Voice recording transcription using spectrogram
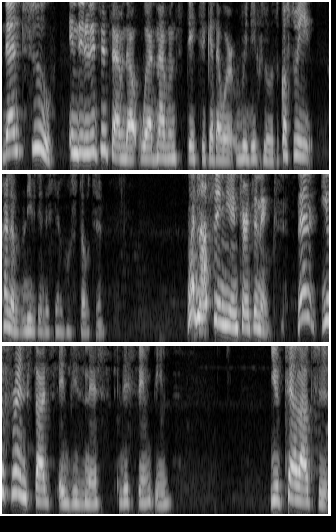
Then two, in the little time that we had not even stayed together, we're really close because we kind of lived in the same hostel too. We're not seeing you in turtlenecks. Then your friend starts a business, the same thing. You tell her to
